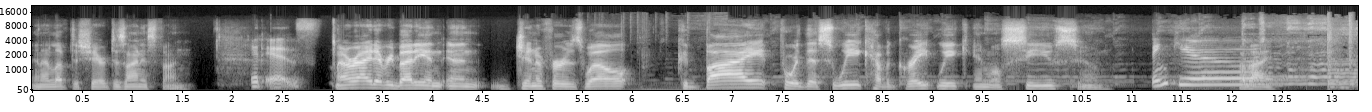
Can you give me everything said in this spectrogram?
And I love to share. Design is fun. It is. All right, everybody. And, and Jennifer as well goodbye for this week. Have a great week, and we'll see you soon. Thank you. Bye bye.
